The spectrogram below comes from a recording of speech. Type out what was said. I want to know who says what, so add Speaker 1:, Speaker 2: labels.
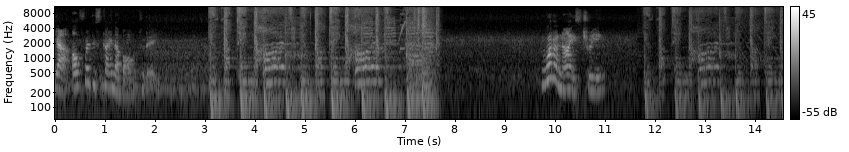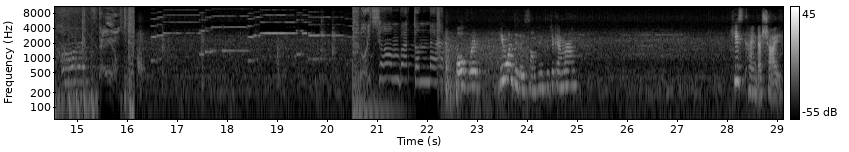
Speaker 1: Yeah, Alfred is kinda bald today. What a nice tree. Alfred, you want to say something to the camera? He's kinda shy.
